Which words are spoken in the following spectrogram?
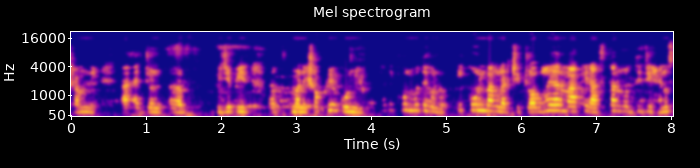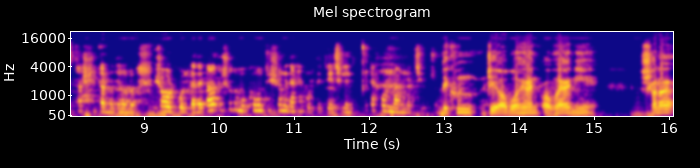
সামনে একজন বিজেপির মানে সক্রিয় কর্মী তাকে খুন হতে হলো। এই কোন বাংলার চিত্র? অভয়ার মাকে রাস্তার মধ্যে যে হেনস্থার শিকার হতে হলো শহর কলকাতায় তারা তো শুধু মুখ্যমন্ত্রীর সঙ্গে দেখা করতে চেয়েছিলেন। এটা কোন বাংলার চিত্র? দেখুন যে অভয়ান অভয়া নিয়ে সারা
